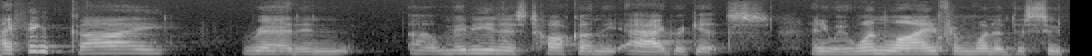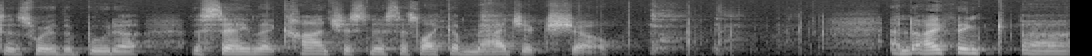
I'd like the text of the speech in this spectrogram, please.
I think Guy read in, uh, maybe in his talk on the aggregates, Anyway, one line from one of the suttas where the Buddha is saying that consciousness is like a magic show. And I think uh,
